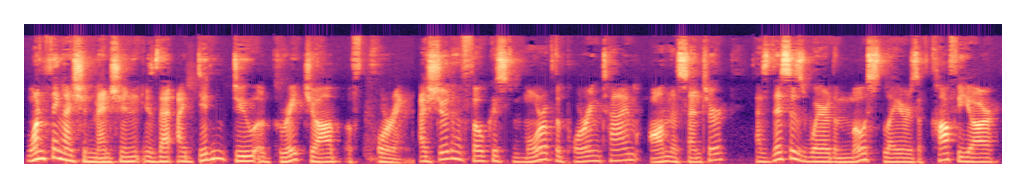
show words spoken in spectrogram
One thing I should mention is that I didn't do a great job of pouring. I should have focused more of the pouring time on the center, as this is where the most layers of coffee are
